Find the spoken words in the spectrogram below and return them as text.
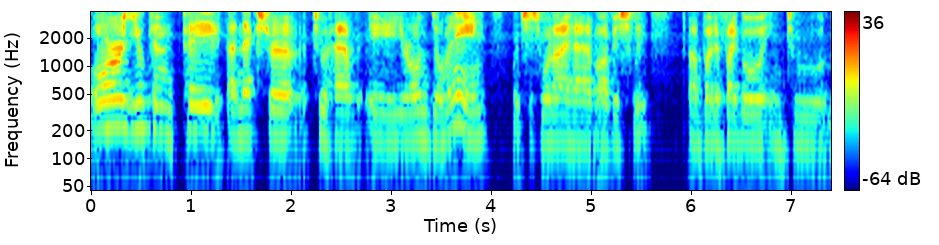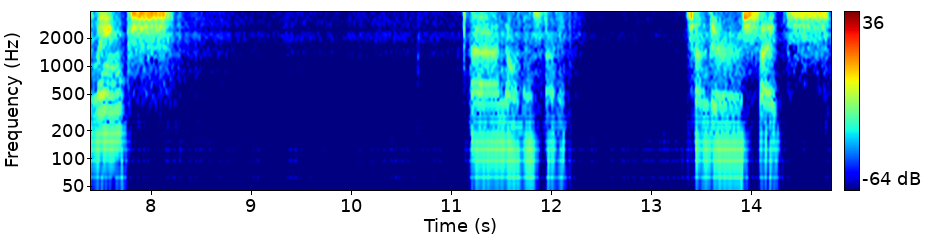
or you can pay an extra to have a your own domain which is what I have obviously. Uh, but if I go into links uh no that's not it. It's under sites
